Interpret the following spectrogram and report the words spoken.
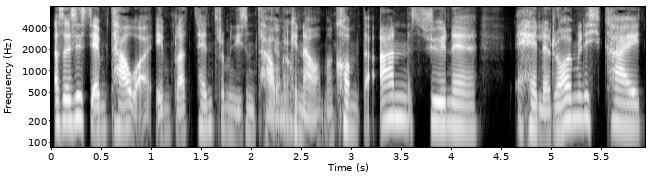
also es ist ja im Tower, im Glattzentrum in diesem Tower, genau. genau. Man kommt da an, es ist schöne, helle Räumlichkeit,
